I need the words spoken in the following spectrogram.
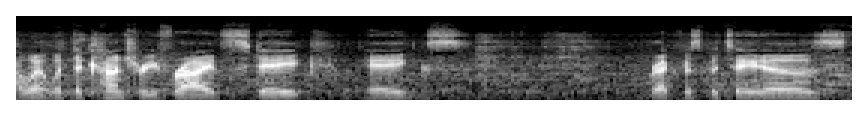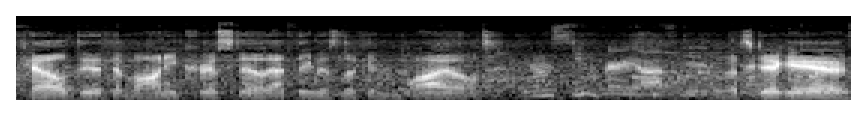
I went with the country fried steak, eggs, breakfast potatoes. Kel did the Monte Cristo. That thing is looking wild. You don't see them very often. Let's dig in.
